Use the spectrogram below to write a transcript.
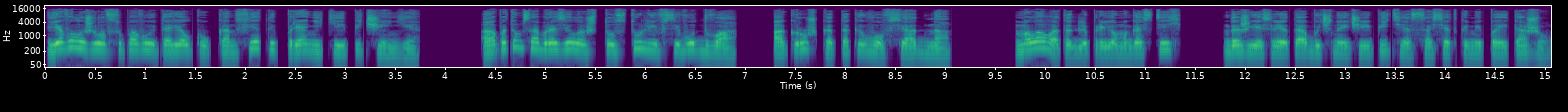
Я выложила в суповую тарелку конфеты, пряники и печенье. А потом сообразила, что стульев всего два, а кружка так и вовсе одна. Маловато для приема гостей, даже если это обычное чаепитие с соседками по этажу.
